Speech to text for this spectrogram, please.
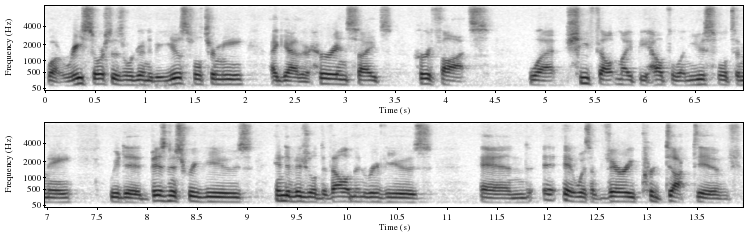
what resources were going to be useful to me. I gathered her insights, her thoughts, what she felt might be helpful and useful to me. We did business reviews, individual development reviews, and it, was a very productive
